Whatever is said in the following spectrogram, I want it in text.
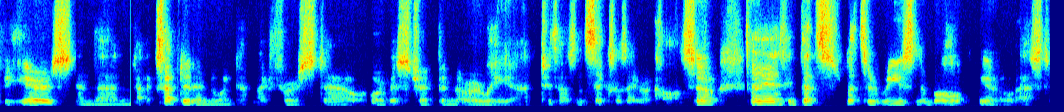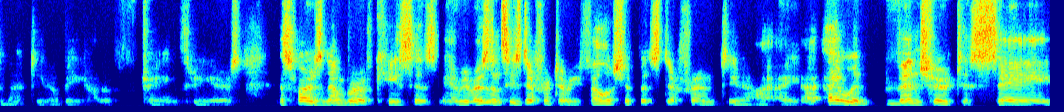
three years and then got accepted and went on my first uh, Orbis trip in early uh, 2006, as I recall. So I think that's that's a reasonable, you know, estimate, you know, being out of training three years. As far as number of cases, every residency is different, every fellowship is different. You know, I, I would venture to say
